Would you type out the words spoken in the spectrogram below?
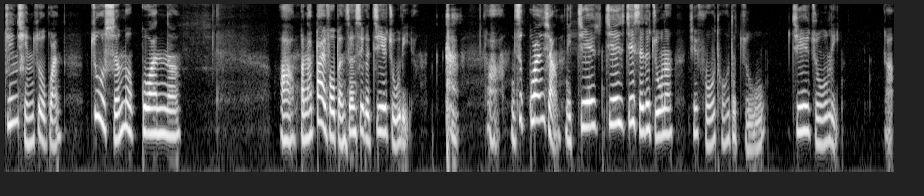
金勤做官，做什么官呢？啊，本来拜佛本身是一个接主礼啊，你是观想，你接接接谁的足呢？接佛陀的足，接主礼啊。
